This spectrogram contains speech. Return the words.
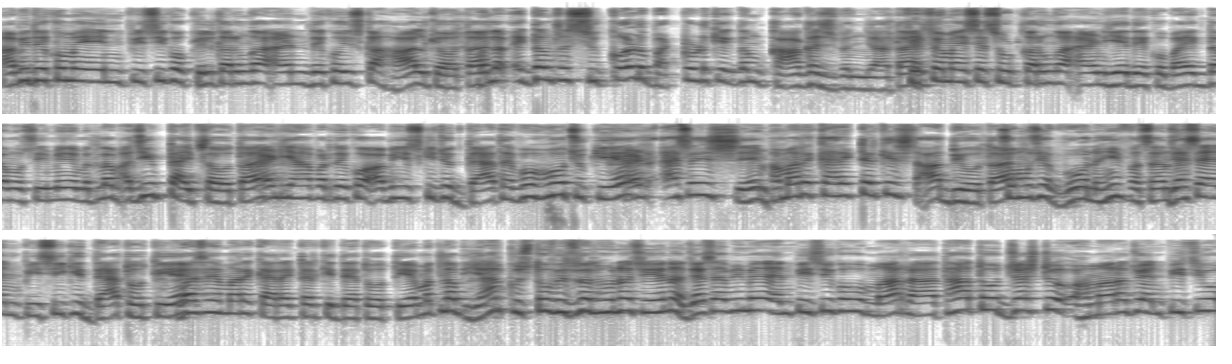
अभी देखो मैं एनपीसी को किल करूँगा एंड देखो इसका हाल क्या होता है। मतलब एकदम से सुकड़ बटोड़ के एकदम कागज़ बन जाता है। फिर से मैं इसे शूट करूँगा एंड ये देखो भाई, एकदम उसी में मतलब अजीब टाइप सा होता है। एंड यहाँ पर देखो अभी इसकी जो डेथ है, वो हो चुकी है। एंड ऐसे सेम हमारे कैरेक्टर के साथ भी होता है। तो मुझे वो नहीं पसंद। जैसे एनपीसी की डेथ होती है वैसे हमारे कैरेक्टर की डेथ होती है। मतलब यार कुछ तो विजुअल होना चाहिए ना। जैसे अभी मैं एनपीसी को मार रहा था तो जस्ट हमारा जो एनपीसी वो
